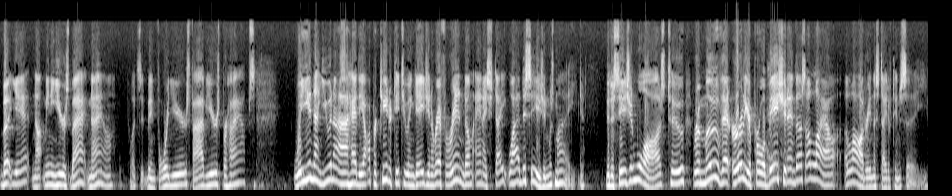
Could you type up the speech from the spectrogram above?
But yet, not many years back now, what's it been, four years, five years perhaps, we and you and I had the opportunity to engage in a referendum and a statewide decision was made. The decision was to remove that earlier prohibition and thus allow a lottery in the state of Tennessee.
